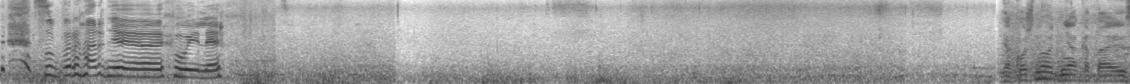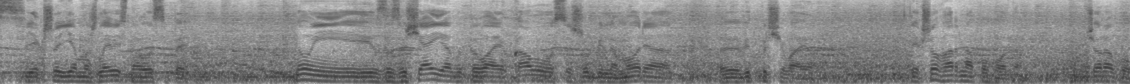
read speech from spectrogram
супер гарні хвилі. Я кожного дня катаюсь, якщо є можливість, на велосипеді. Ну і зазвичай я випиваю каву, сижу біля моря, е, відпочиваю. Якщо гарна погода. Вчора був.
